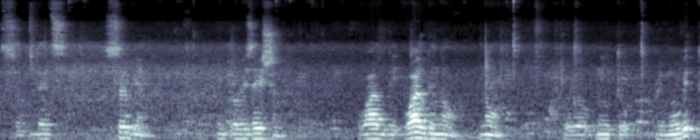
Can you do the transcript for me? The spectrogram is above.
so that's Serbian improvisation wildly wildly known known. We will need to remove it.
